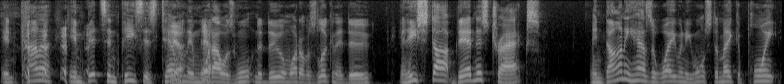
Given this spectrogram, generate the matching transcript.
and kind of in bits and pieces telling Yeah, him what. I was wanting to do and what I was looking to do. And he stopped dead in his tracks. And Donnie has a way when he wants to make a point,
